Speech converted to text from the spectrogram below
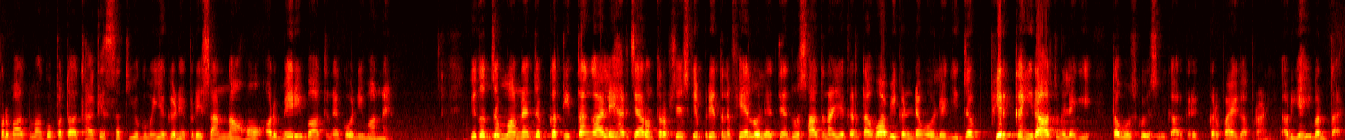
परमात्मा को पता था कि सतयुग में ये गणे परेशान ना हो और मेरी बात ने कोई नहीं माने। ये तो जब माने, जब कति तंग आले हर चारों तरफ़ से इसके प्रयत्न फेल हो लेते हैं, जो साधना ये करता, वह भी कंडम हो लेगी। जब फिर कहीं राहत मिलेगी तब उसको स्वीकार करे, कर पाएगा प्राणी। और यही बनता है।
